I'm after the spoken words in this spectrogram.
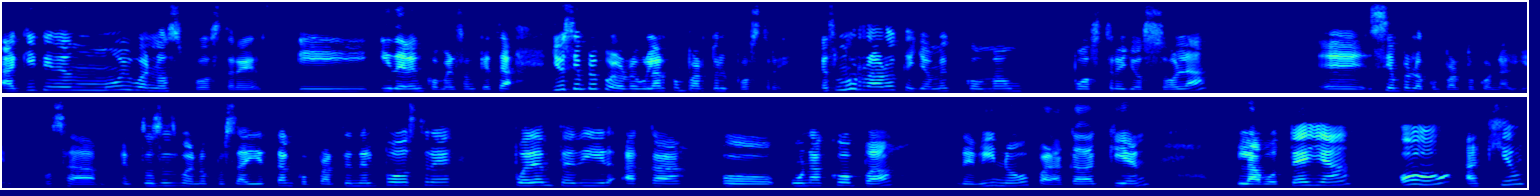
aquí tienen muy buenos postres y, y deben comerse aunque sea. Yo siempre por lo regular comparto el postre. Es muy raro que yo me coma un postre yo sola, eh, siempre lo comparto con alguien. O sea, entonces, bueno, pues ahí están, comparten el postre, pueden pedir acá o una copa de vino para cada quien, la botella, o aquí en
